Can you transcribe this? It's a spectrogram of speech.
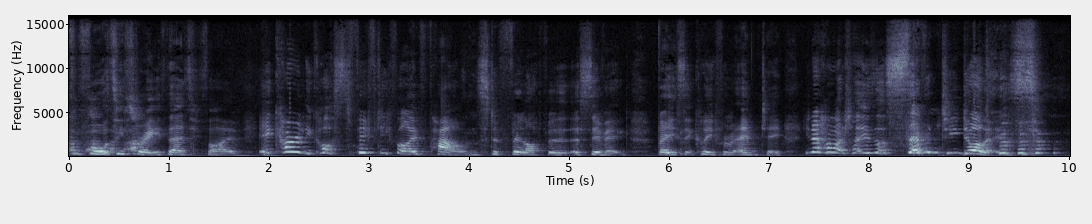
for forty three thirty five. It currently costs fifty five pounds to fill up a, a Civic, basically from empty. You know how much that is? That's seventy dollars.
